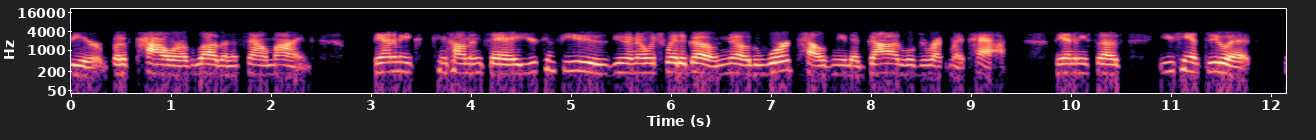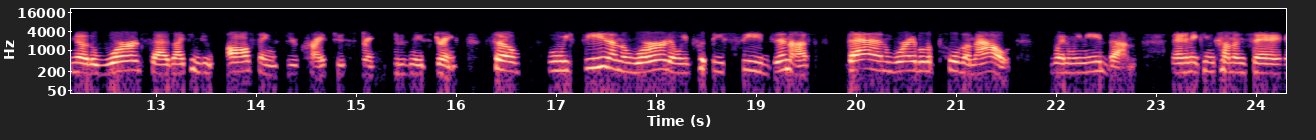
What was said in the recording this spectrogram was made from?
fear, but of power, of love, and a sound mind. The enemy can come and say, You're confused. You don't know which way to go. No, the word tells me that God will direct my path. The enemy says, You can't do it. No, the word says, I can do all things through Christ who strength, gives me strength. So when we feed on the word and we put these seeds in us, then we're able to pull them out when we need them. The enemy can come and say,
